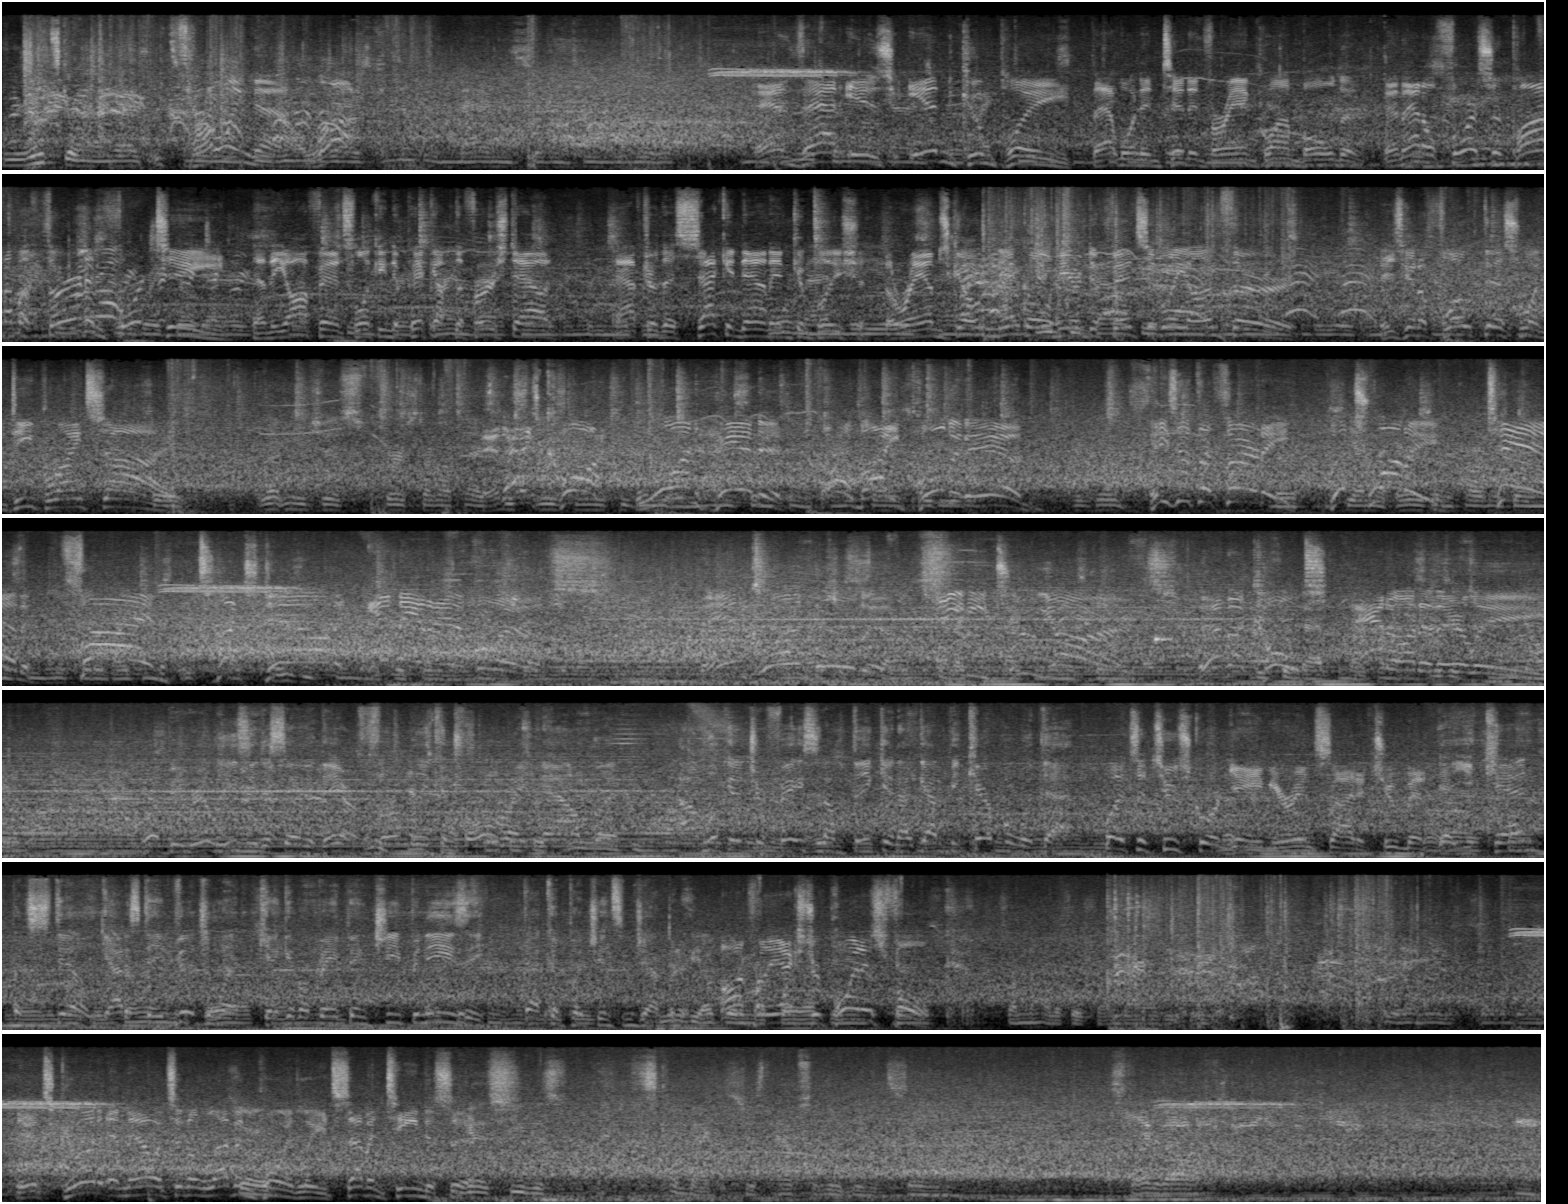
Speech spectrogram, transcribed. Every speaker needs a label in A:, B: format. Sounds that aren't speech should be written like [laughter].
A: What's going on, guys? It's
B: Throwing now,
A: guys.
B: Luck.
A: Another Madden 17 video.
B: And that is incomplete. That one intended for Anquan Boldin. And that'll force upon him a third and 14. And the offense looking to pick up the first down after the second down incompletion. The Rams go nickel here defensively on third. He's going to float this one deep right side.
A: Let me just first start off.
B: And
A: This
B: is
A: going to be
B: one-handed.
A: Madden 17
B: Oh, my, he pulled it in. He's at the 30, the
A: Seattle
B: 20, 10,
A: going against Minnesota
B: 5,
A: Vikings. It's a crazy
B: touchdown, Indianapolis.
A: victory.
B: Anquan Boldin, 82 yards. And the Colts add on to their lead.
C: Well, it'd be real easy to say that they are firmly in control right now, but I'm looking at your face and I'm thinking I've got to be careful with that.
B: Well, it's a two-score game. You're inside of two minutes.
C: Yeah, you can, but still, you got to stay vigilant. Can't give up anything cheap and easy. That could put you in some
A: I'm going to
C: jeopardy.
B: On for the extra point is Folk.
A: So I'm going to have a first round down, obviously.
B: It's good, and now it's an 11-point lead, 17 to 6.
A: You guys see this, this comeback is just absolutely insane. Started off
